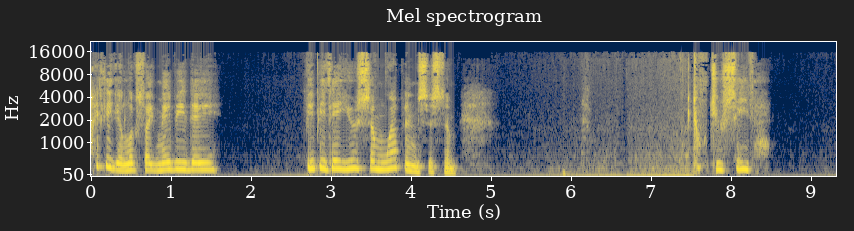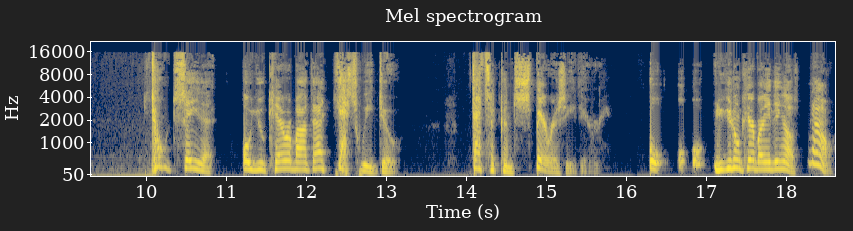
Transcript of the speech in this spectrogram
I think it looks like maybe they maybe they used some weapon system. Don't you say that. Don't say that. Oh, you care about that? Yes, we do. That's a conspiracy theory. Oh, oh, oh, you don't care about anything else? No.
